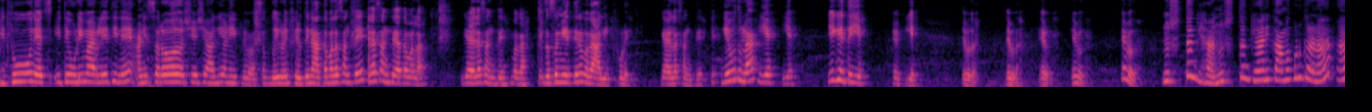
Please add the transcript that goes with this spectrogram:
इथून याच इथे उडी मारली तिने आणि सरळ अशी अशी आली आणि इकडे सगळीकडे फिरते ना आता मला सांगते घ्यायला सांगते आता मला घ्यायला सांगते बघा हे जसं मी येते ना बघा आली पुढे घ्यायला सांगते. घेऊ तुला? ये ये ये घेते ये ये ये हे बघा हे बघा हे बघा हे बघा हे बघा नुसतं घ्या नुसतं घ्या आणि कामं कोण करणार हा?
